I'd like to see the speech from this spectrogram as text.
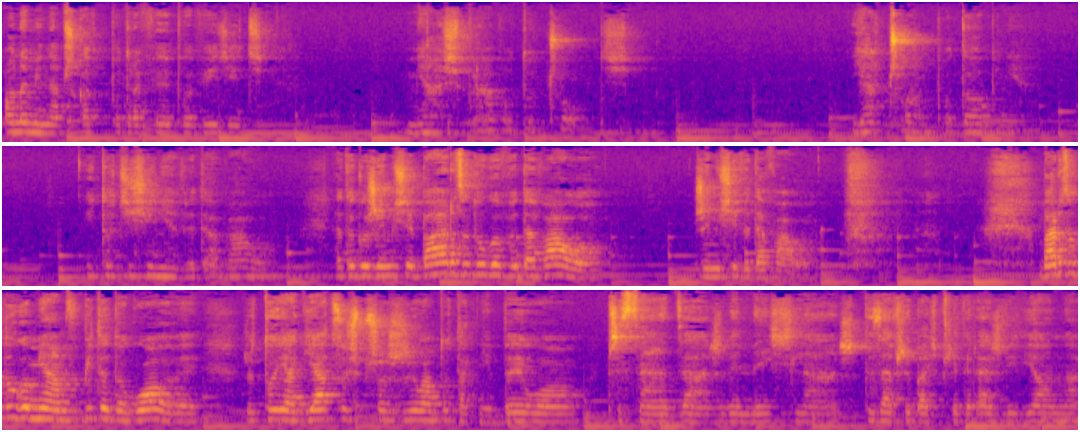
one mi na przykład potrafiły powiedzieć: Miałaś prawo to czuć. Ja czułam podobnie. I to ci się nie wydawało. Dlatego, że mi się bardzo długo wydawało, że mi się wydawało. bardzo długo miałam wbite do głowy, że to jak ja coś przeżyłam, to tak nie było. Przesadzasz, wymyślasz, ty zawsze byłaś przewrażliwiona.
